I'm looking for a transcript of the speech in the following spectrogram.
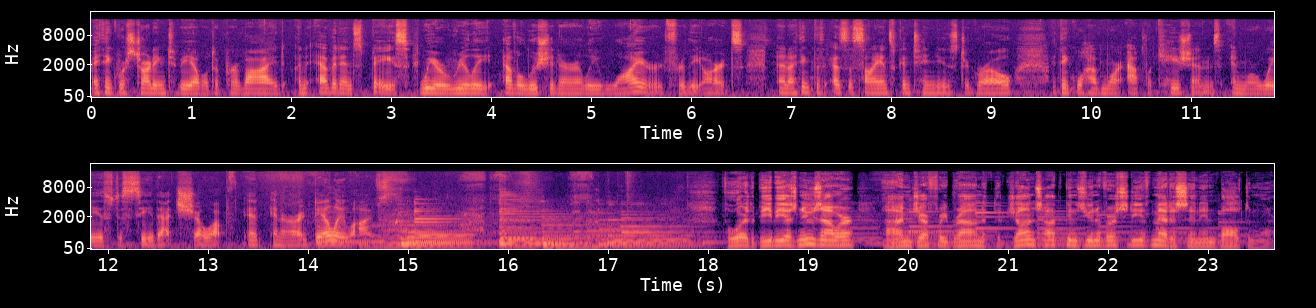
I think we're starting to be able to provide an evidence base. We are really evolutionarily wired for the arts. And I think that as the science continues to grow, I think we'll have more applications and more ways to see that show up in, in our daily lives. For the PBS NewsHour, I'm Jeffrey Brown at the Johns Hopkins University of Medicine in Baltimore.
